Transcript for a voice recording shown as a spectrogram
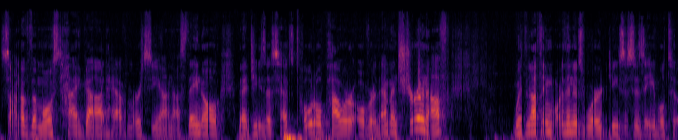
Son of the Most High God, have mercy on us. They know that Jesus has total power over them. And sure enough, with nothing more than his word, Jesus is able to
